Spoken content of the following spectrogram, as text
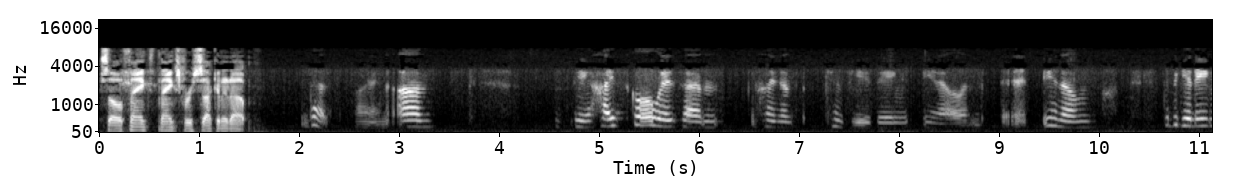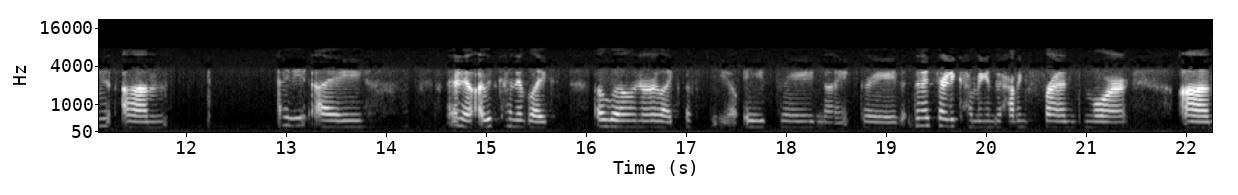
So thanks, thanks for sucking it up. That's fine. Um, see. High school was um, kind of confusing, you know, and you know, the beginning, um, I, I, I don't know, I was kind of like a loner, like the you know eighth grade, ninth grade. Then I started coming into having friends more, um,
